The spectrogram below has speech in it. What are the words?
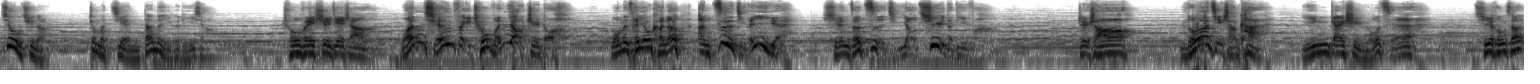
就去哪儿这么简单的一个理想。除非世界上完全废除文耀制度，我们才有可能按自己的意愿选择自己要去的地方。至少，逻辑上看，应该是如此。齐恒三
